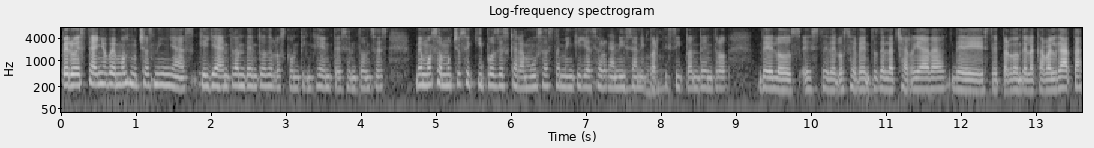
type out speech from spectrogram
pero este año vemos muchas niñas que ya entran dentro de los contingentes, entonces vemos a muchos equipos de escaramuzas también que ya se organizan y participan dentro de los este de los eventos de la charreada de este perdón de la cabalgata.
